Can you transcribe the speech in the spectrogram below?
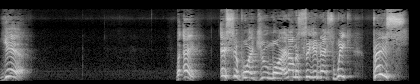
Yeah. But hey, it's your boy Drew Moore, and I'm going to see you next week. Peace.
